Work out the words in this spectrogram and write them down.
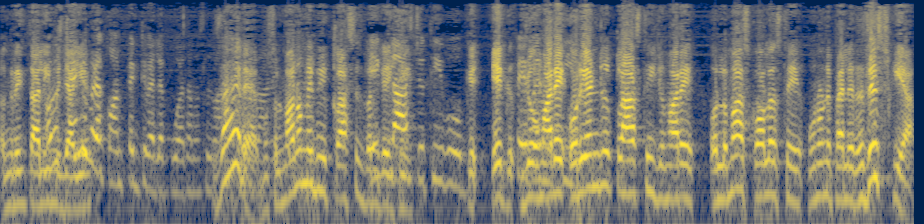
अंग्रेज़ी तालीम में जाइए। बड़ा कॉन्फ्लिक्ट डेवलप हुआ था मुसलमानों ज़ाहिर है मुसलमानों में भी क्लासेस बन गई थी थी वो कि एक जो हमारे। ओरिएंटल क्लास थी जो हमारे उलमा स्कॉलर्स थे उन्होंने पहले रजिस्ट किया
